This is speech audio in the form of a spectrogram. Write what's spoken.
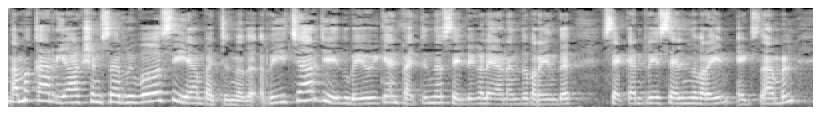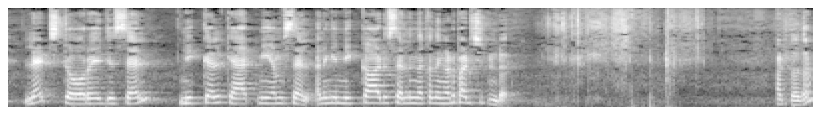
നമുക്ക് ആ റിയാക്ഷൻസ് റിവേഴ്സ് ചെയ്യാൻ പറ്റുന്നത്. റീചാർജ് ചെയ്ത് ഉപയോഗിക്കാൻ പറ്റുന്ന സെല്ലുകളെയാണ് എന്ത് പറയുന്നത്? സെക്കൻഡറി സെൽ എന്ന് പറയും. Example lead storage cell nickel cadmium cell അല്ലെങ്കിൽ നിക്കാർഡ് സെൽ എന്നൊക്കെ നിങ്ങൾ പഠിച്ചിട്ടുണ്ട്. അടുത്തത്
